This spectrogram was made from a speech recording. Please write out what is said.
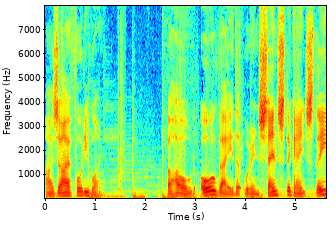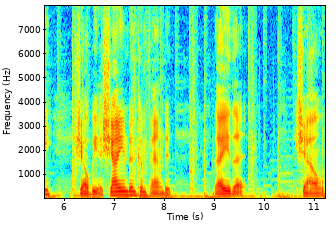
Isaiah 41 Behold, all they that were incensed against thee shall be ashamed and confounded. They that shall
